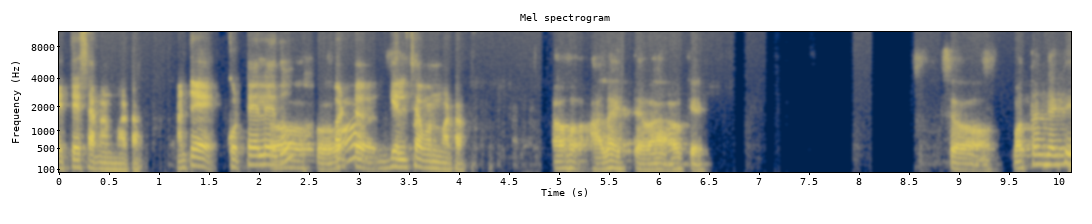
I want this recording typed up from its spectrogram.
ఎత్తేసాను అనమాట అంటే కొట్టేయలేదు ఓహో. బట్ గెలిచామన్నమాట. ఓహో అలా ఎత్తావా? ఓకే. సో మొత్తంగా అయితే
